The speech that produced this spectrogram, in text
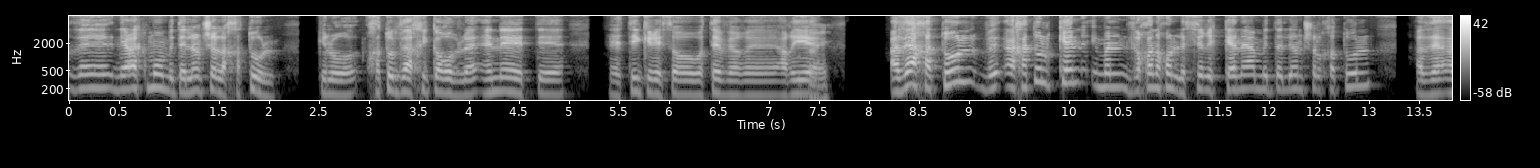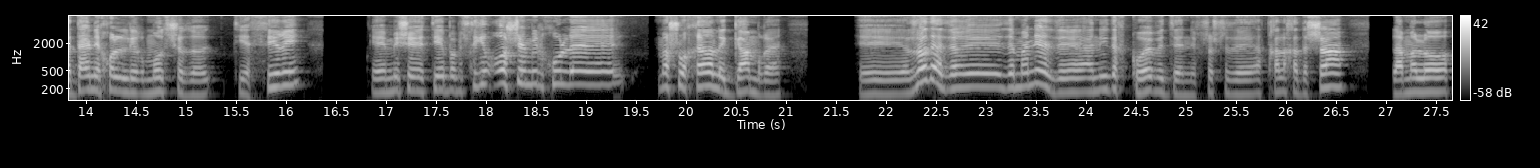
זה נראה כמו מדליון של החתול. כאילו, חתול זה הכי קרוב, אין אה, את אה, אה, טיגריס או whatever אריה. אוקיי. אז זה החתול, והחתול כן, אם אני זוכר נכון, לסירי כן היה מדליון של חתול, אז זה עדיין יכול לרמוז שזו תהיה סירי, אה, מי שתהיה במשחקים, או שהם ילכו למשהו אחר לגמרי. אה, אז לא יודע, זה, זה מעניין, זה, אני דווקא אוהב את זה, אני חושב שזה התחלה חדשה, למה לא,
